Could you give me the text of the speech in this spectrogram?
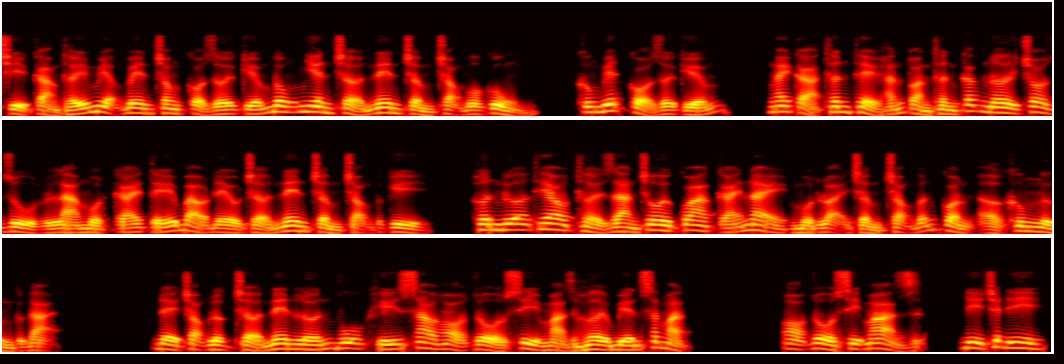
chỉ cảm thấy miệng bên trong cỏ giới kiếm bỗng nhiên trở nên trầm trọng vô cùng, không biết cỏ giới kiếm, ngay cả thân thể hắn toàn thân các nơi cho dù là một cái tế bào đều trở nên trầm trọng cực kỳ. Hơn nữa theo thời gian trôi qua cái này một loại trầm trọng vẫn còn ở không ngừng cực đại. Để trọng lực trở nên lớn vũ khí sao họ rổ xì mà hơi biến sắc mặt. Họ rổ xì mà đi chết đi,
